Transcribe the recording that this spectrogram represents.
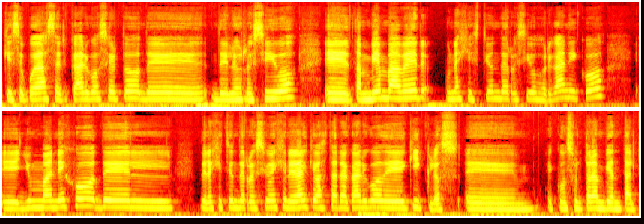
que se pueda hacer cargo, ¿cierto?, de, de los residuos. Eh, también va a haber una gestión de residuos orgánicos eh, y un manejo del, de la gestión de residuos en general que va a estar a cargo de Kiklos, eh, el consultor ambiental.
